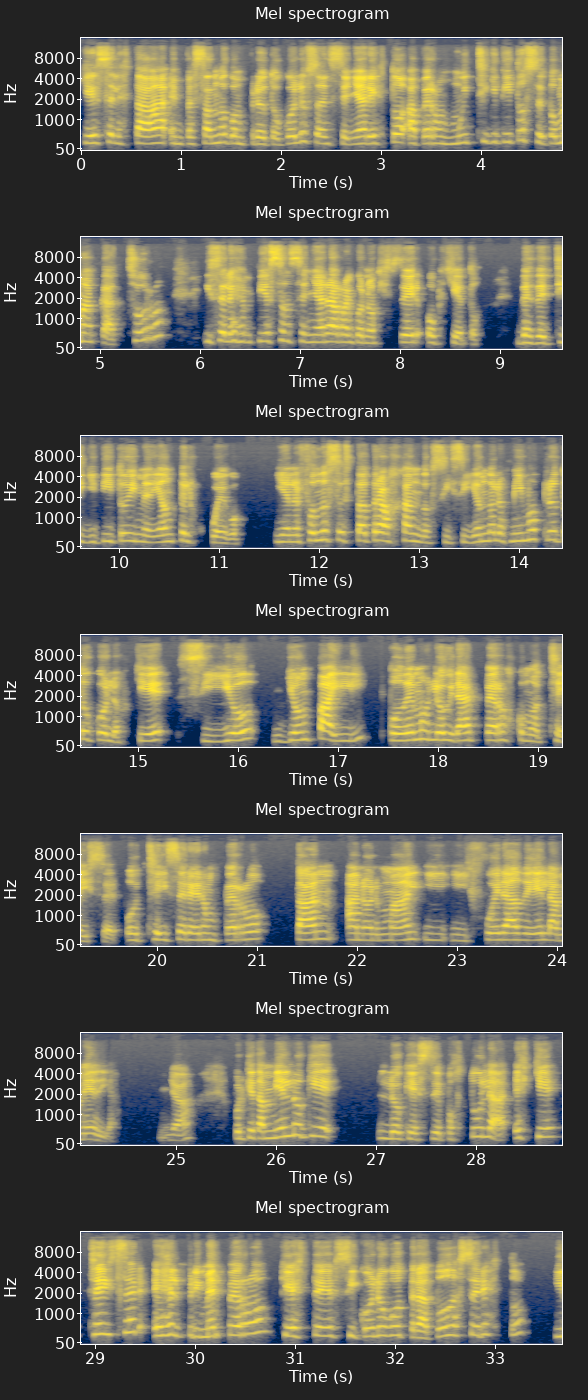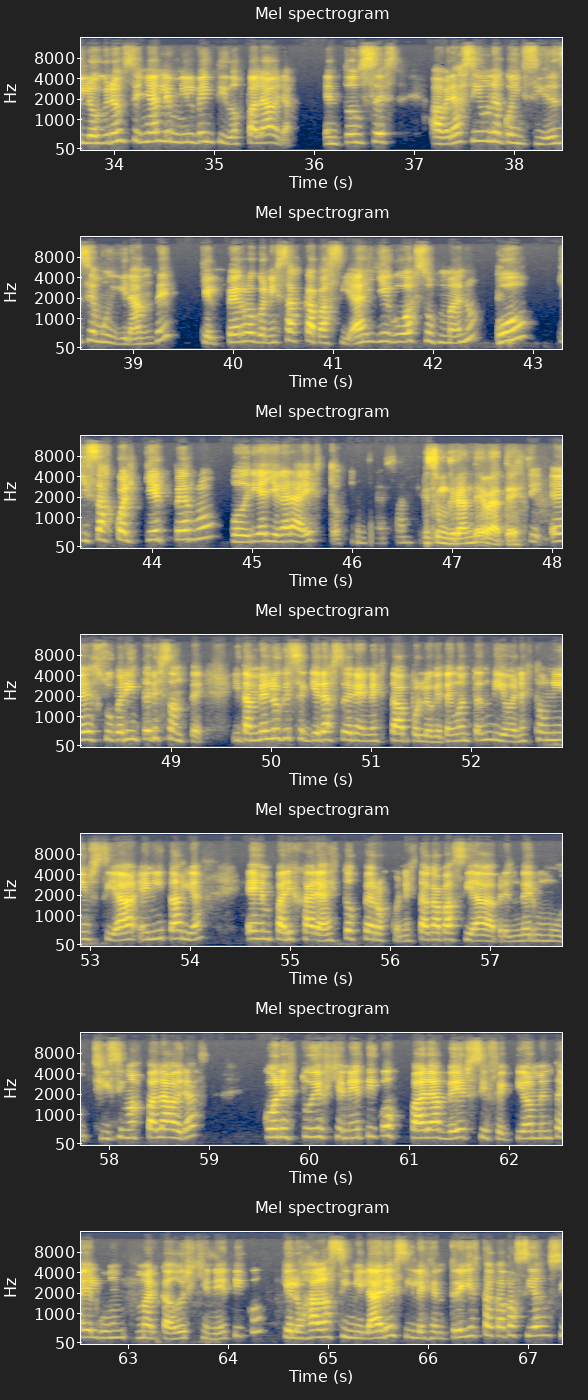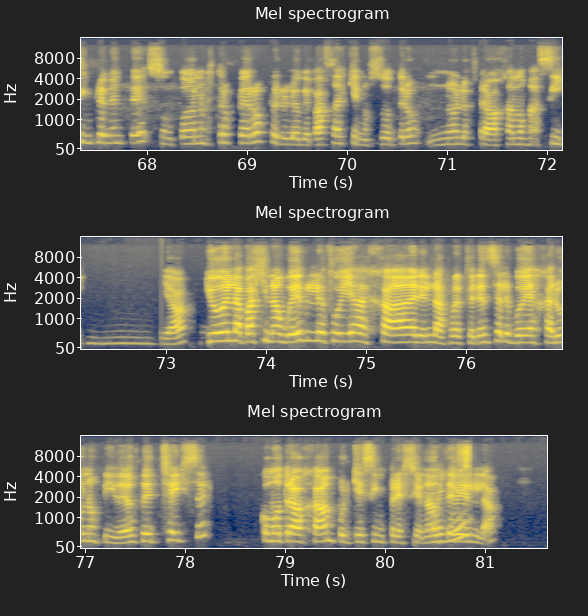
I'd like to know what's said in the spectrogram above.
que se le está empezando con protocolos a enseñar esto a perros muy chiquititos, se toma cachorro y se les empieza a enseñar a reconocer objetos desde chiquitito y mediante el juego. Y en el fondo se está trabajando, si siguiendo los mismos protocolos que siguió John Piley, podemos lograr perros como Chaser. O Chaser era un perro tan anormal y fuera de la media, ¿ya? Porque también lo que lo que se postula es que Chaser es el primer perro que este psicólogo trató de hacer esto y logró enseñarle 1022 palabras. Entonces, ¿habrá sido una coincidencia muy grande que el perro con esas capacidades llegó a sus manos? ¿O quizás cualquier perro podría llegar a esto? Es un gran debate. Sí, es súper interesante. Y también lo que se quiere hacer en esta, por lo que tengo entendido, en esta universidad en Italia, es emparejar a estos perros con esta capacidad de aprender muchísimas palabras con estudios genéticos para ver si efectivamente hay algún marcador genético que los haga similares y les entregue esta capacidad, simplemente son todos nuestros perros, pero lo que pasa es que nosotros no los trabajamos así. Mm. ¿ya? Yo en la página web les voy a dejar, en las referencias les voy a dejar unos videos de Chaser, cómo trabajaban, porque es impresionante Oye. verla.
